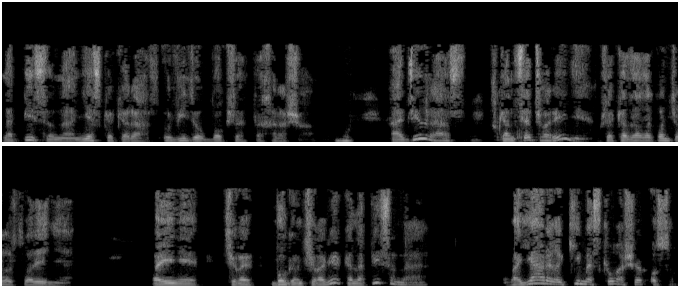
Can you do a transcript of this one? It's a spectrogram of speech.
Написано несколько раз, увидел Бог, что это хорошо. Один раз в конце творения, уже когда закончилось творение, творение Богом человека, написано «Ваяра кимескова шер осо».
